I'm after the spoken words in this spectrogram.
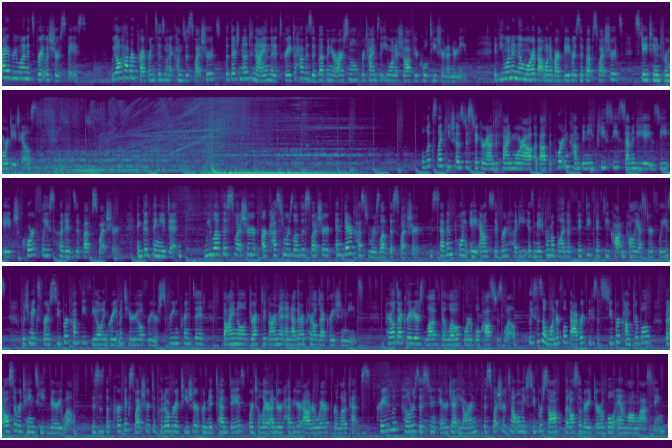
Hi everyone, it's Britt with Shirt Space. We all have our preferences when it comes to sweatshirts, but there's no denying that it's great to have a zip up in your arsenal for times that you want to show off your cool t-shirt underneath. If you want to know more about one of our favorite zip up sweatshirts, stay tuned for more details. Well, looks like you chose to stick around to find more out about the Port & Company PC78ZH Core Fleece Hooded Zip Up Sweatshirt. And good thing you did. We love this sweatshirt, our customers love this sweatshirt, and their customers love this sweatshirt. The 7.8 ounce zippered hoodie is made from a blend of 50-50 cotton polyester fleece, which makes for a super comfy feel and great material for your screen printed, vinyl, direct-to-garment, and other apparel decoration needs. Apparel decorators love the low affordable cost as well. Fleece is a wonderful fabric because it's super comfortable, but it also retains heat very well. This is the perfect sweatshirt to put over a t-shirt for mid-temp days or to layer under heavier outerwear for low temps. Created with pill-resistant airjet yarn, this sweatshirt's not only super soft, but also very durable and long-lasting.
